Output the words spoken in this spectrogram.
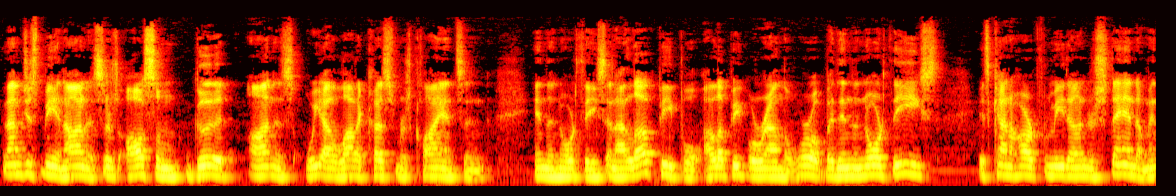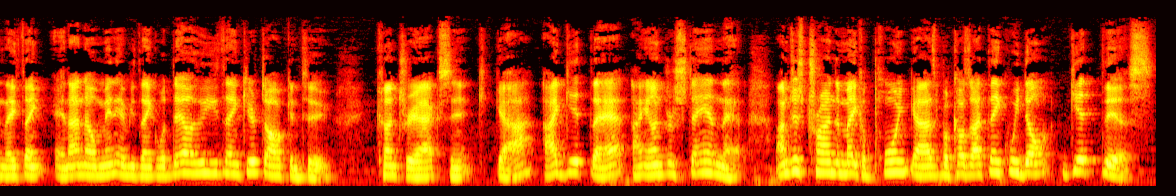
And I'm just being honest. There's awesome, good, honest. We got a lot of customers, clients in in the Northeast, and I love people. I love people around the world, but in the Northeast, it's kind of hard for me to understand them. And they think, and I know many of you think, well, Dale, who you think you're talking to? Country accent guy. I get that. I understand that. I'm just trying to make a point, guys, because I think we don't get this.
